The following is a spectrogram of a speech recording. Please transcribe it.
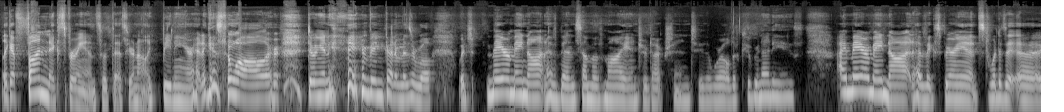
like a fun experience with this. You're not like beating your head against the wall or doing anything being kind of miserable, which may or may not have been some of my introduction to the world of Kubernetes. I may or may not have experienced what is it, uh,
